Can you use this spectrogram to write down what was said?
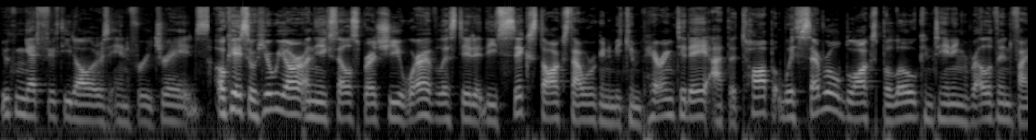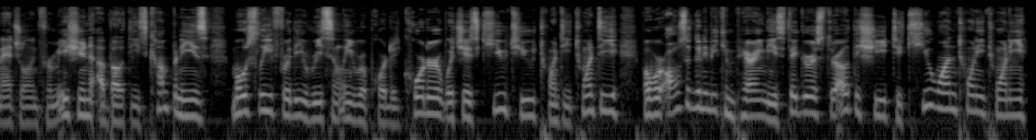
you can get $50 in free trades. Okay, so here we are on the Excel spreadsheet where I've listed the six stocks that we're going to be comparing today at the top with several blocks below containing relevant financial information about these companies, mostly for the recently reported quarter, which is Q2 2020, but we're also going to be comparing these figures throughout the sheet to Q1 2020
